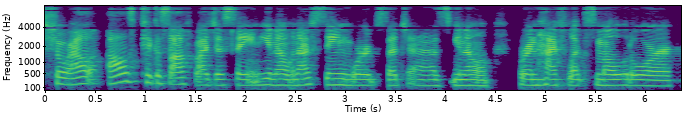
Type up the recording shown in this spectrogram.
Sure. I'll I'll kick us off by just saying, you know, when I've seen words such as, you know, we're in HyFlex mode or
